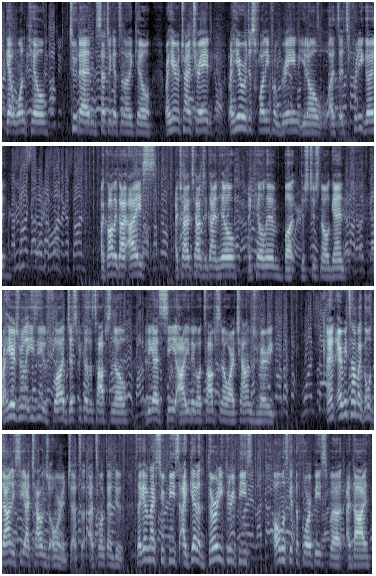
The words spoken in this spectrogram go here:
get one kill, two dead, Center gets another kill. Right here, we're trying to trade. Right here, we're just flooding from green. You know, it's, it's pretty good. I call the guy Ice. I try to challenge the guy in Hill. I kill him, but there's two snow again. Right here is really easy to flood just because of top snow. If you guys see, I either go top snow or I challenge very... And every time I go down, you see I challenge orange. That's that's one thing I do. So I get a nice two-piece. I get a 33-piece. Almost get the four-piece, but I die.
